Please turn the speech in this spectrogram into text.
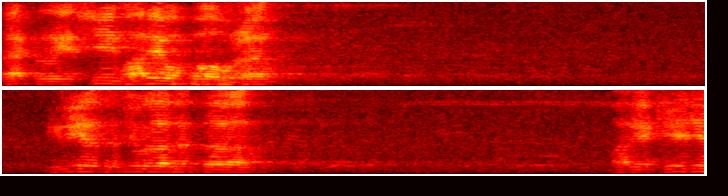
ಡಾಕ್ಟರ್ ಎಸ್ ಸಿ ಮಹದೇವಪ್ಪ ಅವರ ಹಿರಿಯ ಸಚಿವರಾದಂಥ ಮಾನ್ಯ ಕೆ ಜೆ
